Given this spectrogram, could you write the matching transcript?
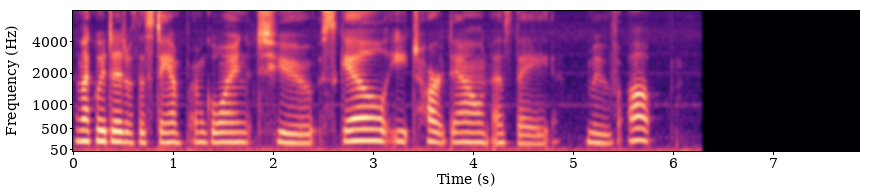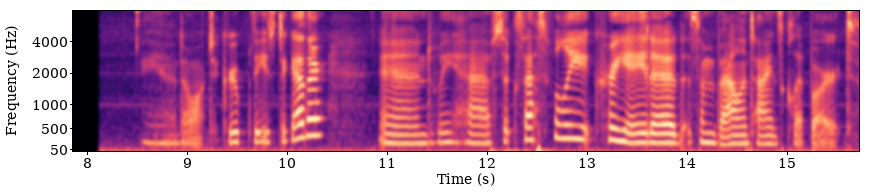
And like we did with the stamp, I'm going to scale each heart down as they move up. And I want to group these together. And we have successfully created some Valentine's clip art.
